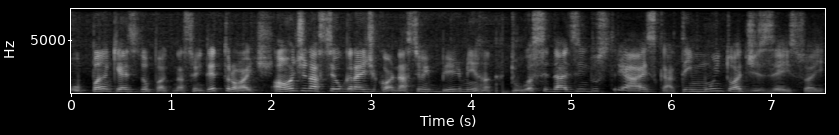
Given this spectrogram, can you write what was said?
o punk antes do punk nasceu em Detroit. Aonde nasceu o grindcore? Nasceu em Birmingham duas cidades industriais, cara. Tem muito a dizer isso aí.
